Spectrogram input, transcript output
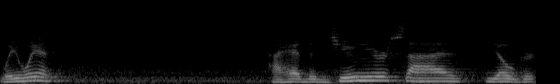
We went. I had the junior size yogurt.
